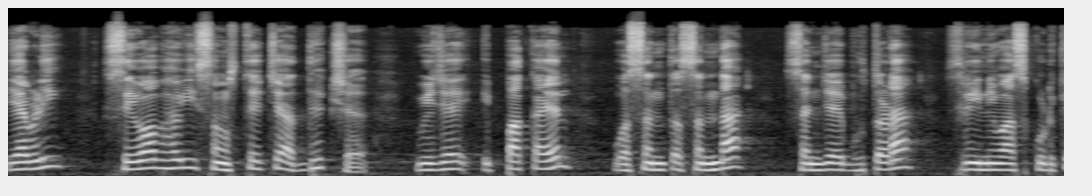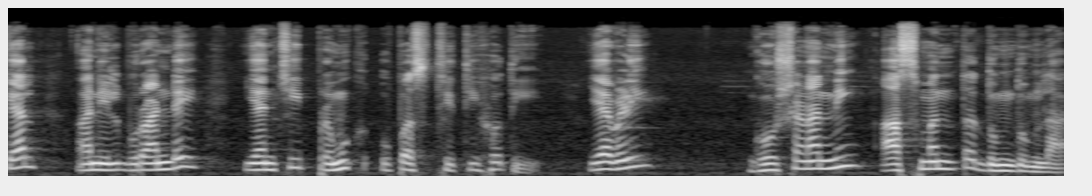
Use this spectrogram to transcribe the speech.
यावेळी सेवाभावी संस्थेचे अध्यक्ष विजय इप्पाकायल वसंत संदा संजय भुतडा श्रीनिवास कुडक्याल अनिल बुरांडे यांची प्रमुख उपस्थिती होती यावेळी घोषणांनी आसमंत दुमदुमला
